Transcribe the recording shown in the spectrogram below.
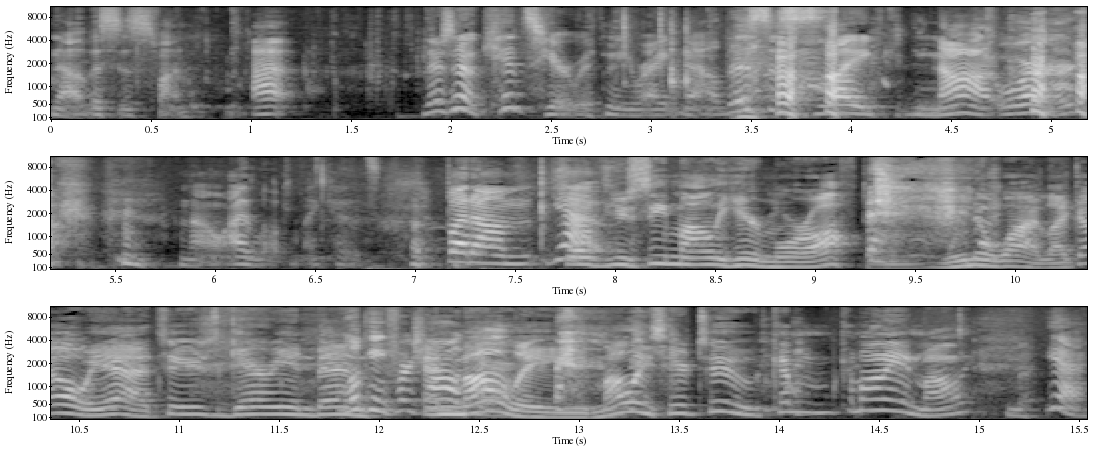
no, this is fun. I, there's no kids here with me right now. This is like not work. No, I love my kids, but um, yeah. So if you see Molly here more often, we know why. Like, oh yeah, it's- here's Gary and Ben. Looking for and. Molly. Molly's here too. Come, come on in, Molly. yeah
